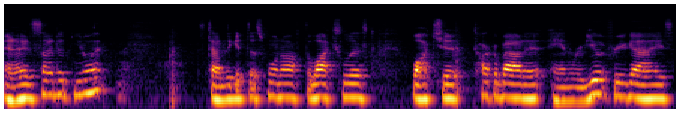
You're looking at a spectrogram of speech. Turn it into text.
and I decided, you know what, it's time to get this one off the watch list watch it, talk about it, and review it for you guys.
